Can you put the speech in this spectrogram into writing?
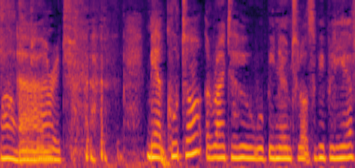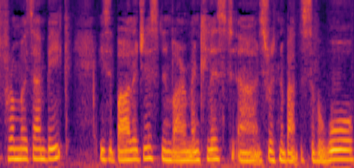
Wow, marriage. Mia Couto, a writer who will be known to lots of people here from Mozambique. He's a biologist, an environmentalist. Uh, he's written about the Civil War.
